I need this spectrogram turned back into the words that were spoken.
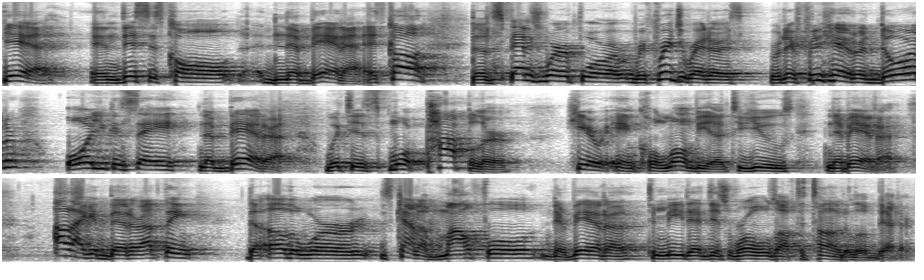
yeah, and this is called nevera. It's called, the Spanish word for refrigerator is refrigerador, or you can say nevera, which is more popular here in Colombia to use nevera. I like it better. I think the other word is kind of mouthful, nevera. To me, that just rolls off the tongue a little better.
